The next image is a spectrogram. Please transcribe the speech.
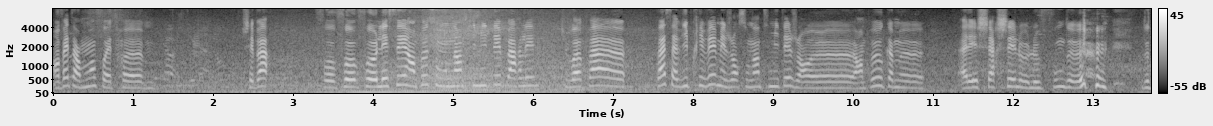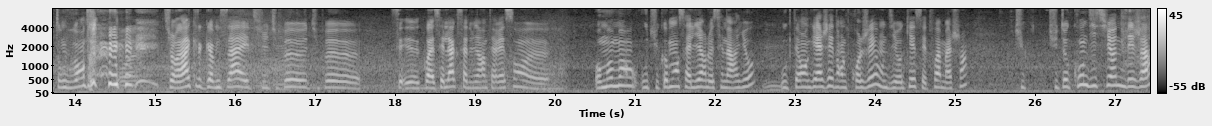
En fait, à un moment, il faut être. euh, Je sais pas. Faut, faut, faut laisser un peu son intimité parler. Tu vois, pas, pas sa vie privée, mais genre son intimité, genre euh, un peu comme euh, aller chercher le, le fond de, de ton ventre. Ouais. tu racles comme ça et tu, tu peux. Tu peux c'est euh, quoi, c'est là que ça devient intéressant. euh. Au moment où tu commences à lire le scénario, ou que tu es engagé dans le projet, on te dit ok, c'est toi, machin, tu, tu te conditionnes déjà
